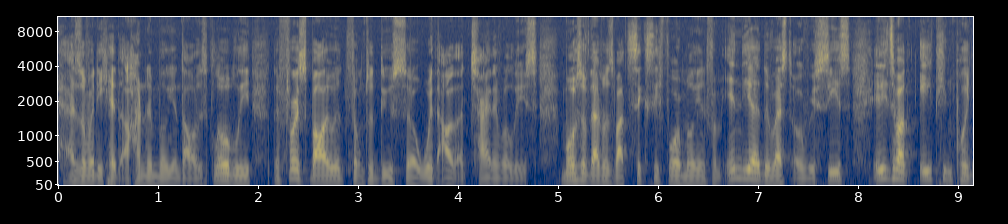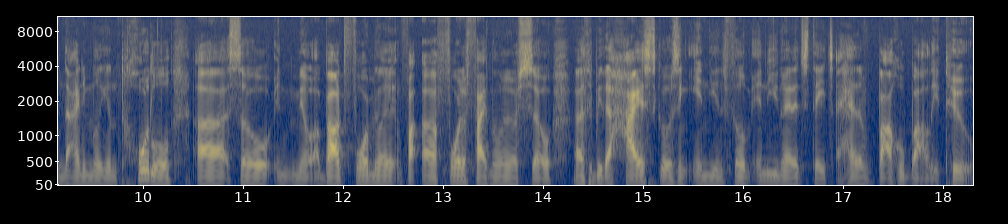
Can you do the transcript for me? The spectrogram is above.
has already hit 100 million dollars globally, the first Bollywood film to do so without a China release. Most of that was about 64 million from India, the rest overseas. It is about 18.9 million total, uh, so you know about 4 million, uh, 4 to 5 million or so uh, to be the highest-grossing Indian film in the United States ahead of Bahubali 2.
